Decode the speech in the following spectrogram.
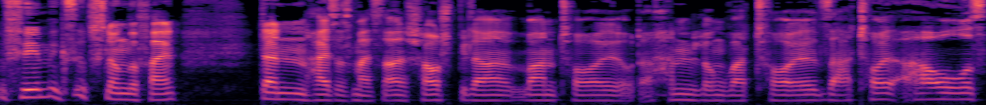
Film XY gefallen, dann heißt es meist, ah, Schauspieler waren toll oder Handlung war toll, sah toll aus,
